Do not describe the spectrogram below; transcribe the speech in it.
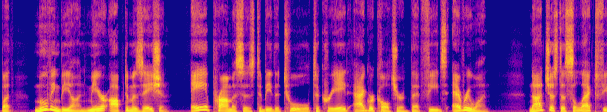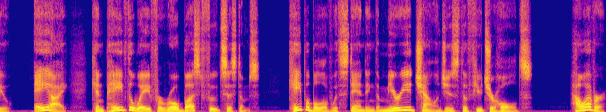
But moving beyond mere optimization, AI promises to be the tool to create agriculture that feeds everyone, not just a select few. AI can pave the way for robust food systems, capable of withstanding the myriad challenges the future holds. However,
